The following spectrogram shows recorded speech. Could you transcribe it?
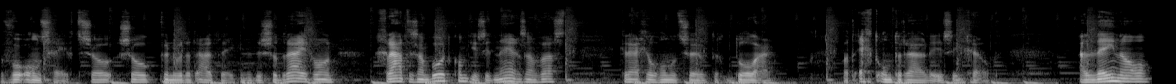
voor ons heeft. Zo, zo kunnen we dat uitrekenen. Dus zodra je gewoon gratis aan boord komt, je zit nergens aan vast, krijg je al 170 dollar. Wat echt om te ruilen is in geld. Alleen al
